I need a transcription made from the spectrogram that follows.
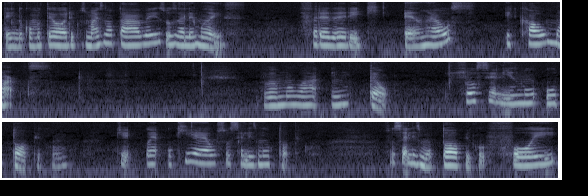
tendo como teóricos mais notáveis os alemães Friedrich Engels e Karl Marx. Vamos lá então. Socialismo utópico. Que é, o que é o socialismo utópico? Socialismo utópico foi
